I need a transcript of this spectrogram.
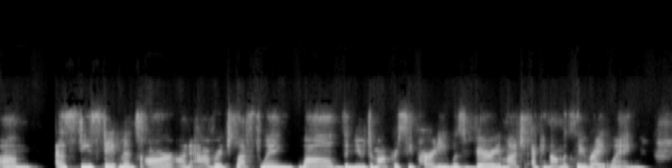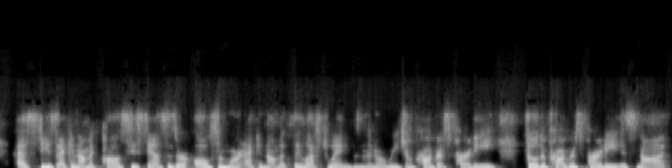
Um, SD's statements are on average left wing, while the New Democracy Party was very much economically right wing. SD's economic policy stances are also more economically left wing than the Norwegian Progress Party, though the Progress Party is not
